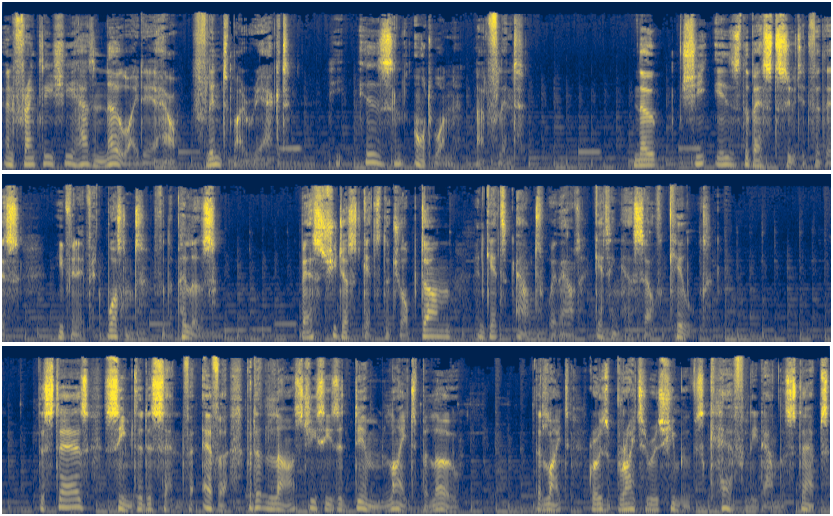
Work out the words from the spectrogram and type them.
and frankly, she has no idea how Flint might react. He is an odd one, that Flint. No, she is the best suited for this, even if it wasn't for the pillars. Best she just gets the job done and gets out without getting herself killed. The stairs seem to descend forever, but at last she sees a dim light below. The light grows brighter as she moves carefully down the steps,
